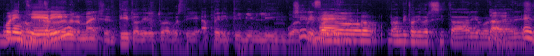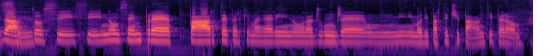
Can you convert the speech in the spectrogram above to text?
Non credo di Volentieri. aver mai sentito addirittura questi aperitivi in lingua. Sì, li quindi- fanno Ecco. in ambito universitario magari. sì, Esatto, sì, sì, non sempre parte perché magari non raggiunge un minimo di partecipanti, però sì.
